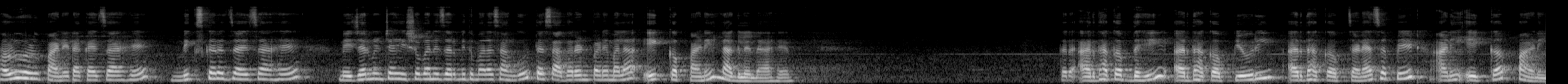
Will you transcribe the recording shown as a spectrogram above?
हळूहळू पाणी टाकायचं आहे मिक्स करत जायचं आहे. मेजरमेंटच्या हिशोबाने जर मी तुम्हाला सांगू तर साधारणपणे मला एक कप पाणी लागलेलं आहे. तर अर्धा कप दही अर्धा कप प्युरी अर्धा कप चण्याचं पीठ आणि एक कप पाणी.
